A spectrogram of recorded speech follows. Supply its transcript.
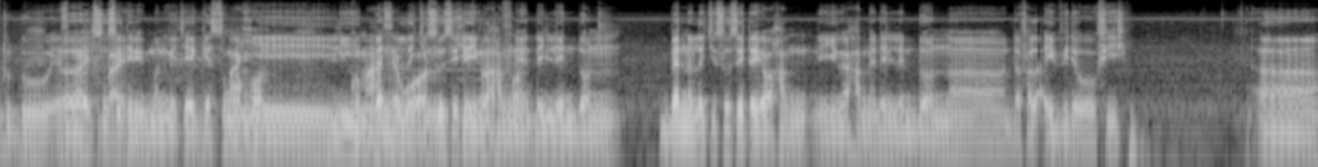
tudd euh, société bi mën nga cee gëstu nga xool. Lii benn la ci société ci yi nga xam ne dañ leen doon benn la ci société yoo xam yi nga xam ne dañ leen doon euh, defal ay vidéo fii. Euh,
